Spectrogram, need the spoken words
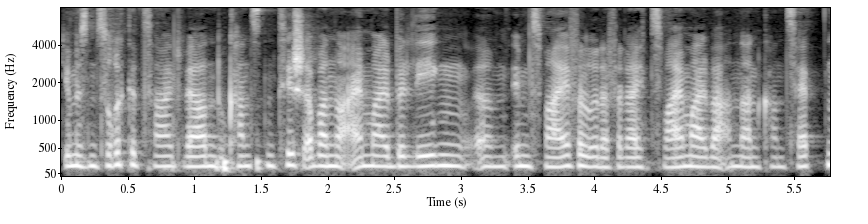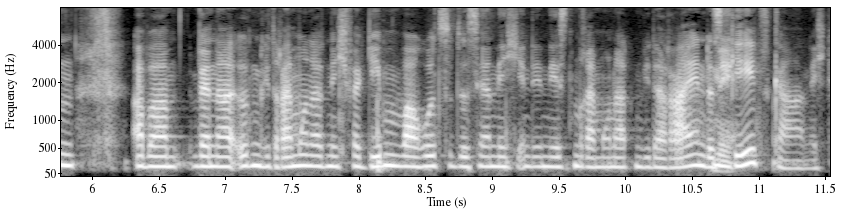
Die müssen zurückgezahlt werden. Du kannst einen Tisch aber nur einmal belegen, ähm, im Zweifel oder vielleicht zweimal bei anderen Konzepten. Aber wenn er irgendwie drei Monate nicht vergeben war, holst du das ja nicht in den nächsten drei Monaten wieder rein. Das nee. geht gar nicht.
